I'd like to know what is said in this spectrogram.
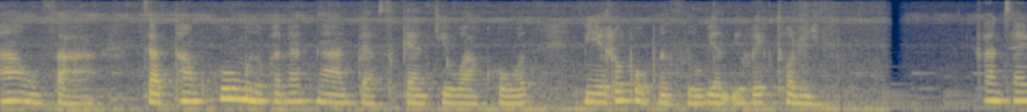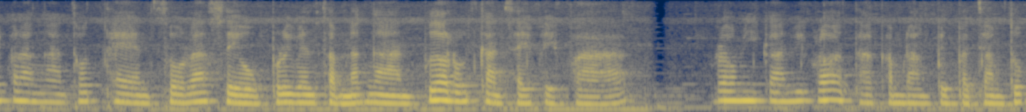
15องศา จัดทำคู่มือพนักงานแบบสแกน QR code มีระบบหนังสือเวียนอิเล็กทรอนิกส์ การใช้พลังงานทดแทนโซลาร์เซลล์บริเวณสำนักงานเพื่อลดการใช้ไฟฟ้า เรามีการวิเคราะห์อัตรากำลังเป็นประจำทุก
